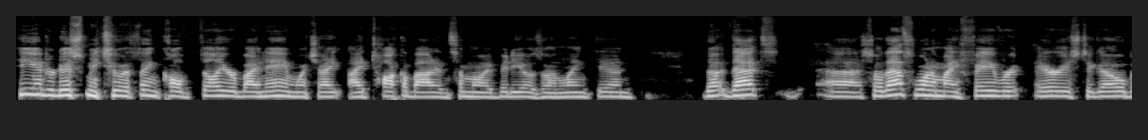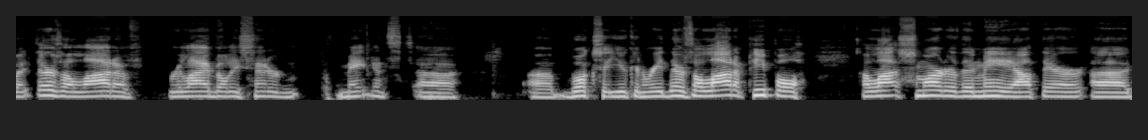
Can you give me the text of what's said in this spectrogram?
he introduced me to a thing called failure by name, which I, I talk about in some of my videos on LinkedIn. that's uh, so that's one of my favorite areas to go. But there's a lot of reliability centered maintenance uh, uh, books that you can read. There's a lot of people a lot smarter than me out there uh,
